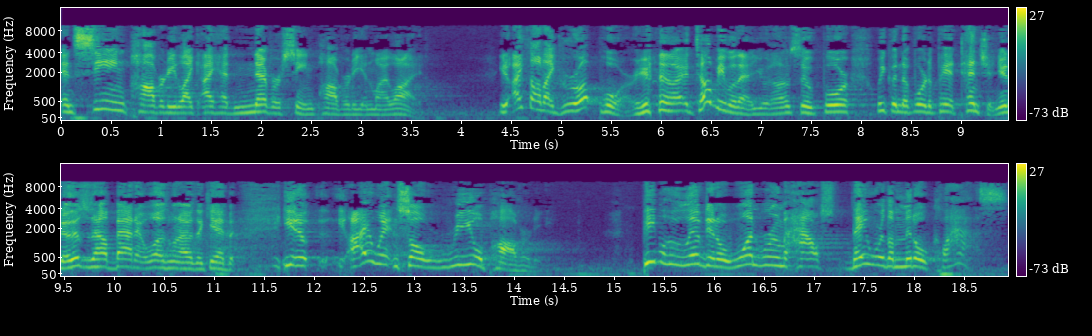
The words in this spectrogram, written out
and seeing poverty like I had never seen poverty in my life. You know, I thought I grew up poor. You know, I tell people that, you know, I'm so poor we couldn't afford to pay attention. You know, this is how bad it was when I was a kid. But, you know, I went and saw real poverty. People who lived in a one room house, they were the middle class.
